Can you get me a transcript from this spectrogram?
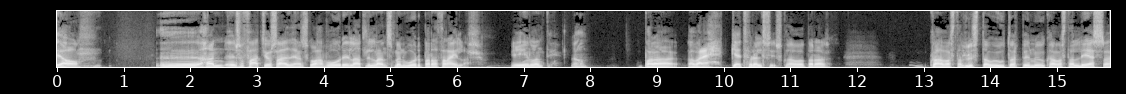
já uh, hann eins og Fatjó sagði hann sko, hann voru allir landsmenn voru bara þrælar í einu landi. Já, bara, það var ekkert frelsi sko, það var bara hvað varst að hlusta á útvarpinu hvað varst að lesa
